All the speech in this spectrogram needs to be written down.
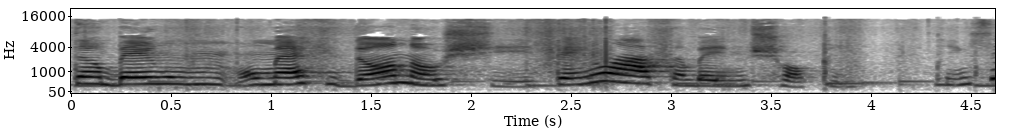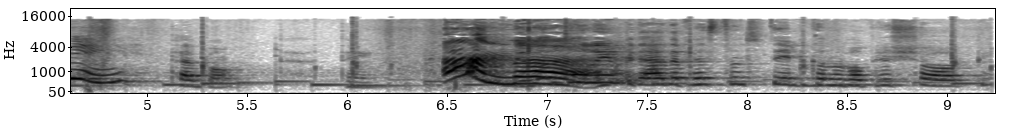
também o, o McDonald's tem lá também no shopping. Tem sim. Tá bom, tem. Ah, Eu não tô não. lembrada, faz tanto tempo que eu não vou pro shopping.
